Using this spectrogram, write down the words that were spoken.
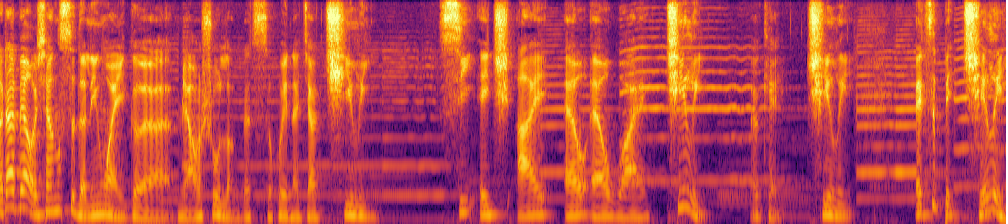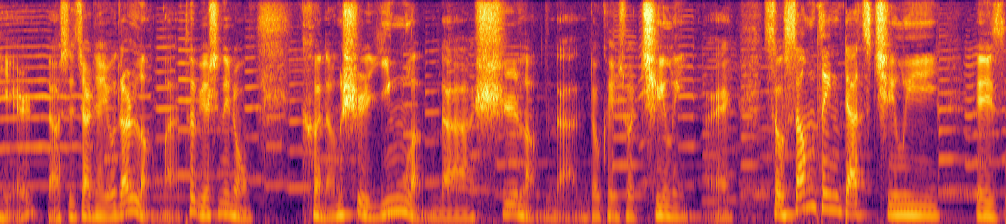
和它比较相似的另外一个描述冷的词汇呢，叫 chilly，c h i l l y，chilly，OK，chilly，it's a bit chilly here，表示这儿呢有点冷了，特别是那种可能是阴冷的、湿冷的，你都可以说 chilly，OK，so something that's chilly is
